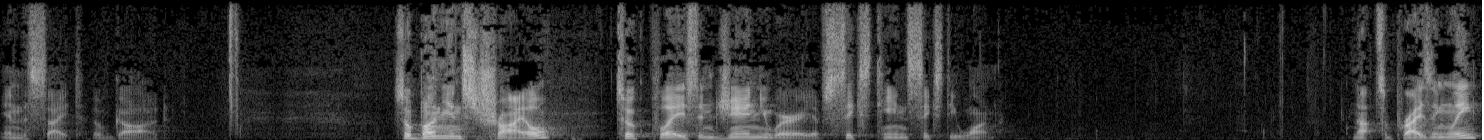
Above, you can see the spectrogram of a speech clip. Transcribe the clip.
in the sight of God. So Bunyan's trial took place in January of 1661. Not surprisingly,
